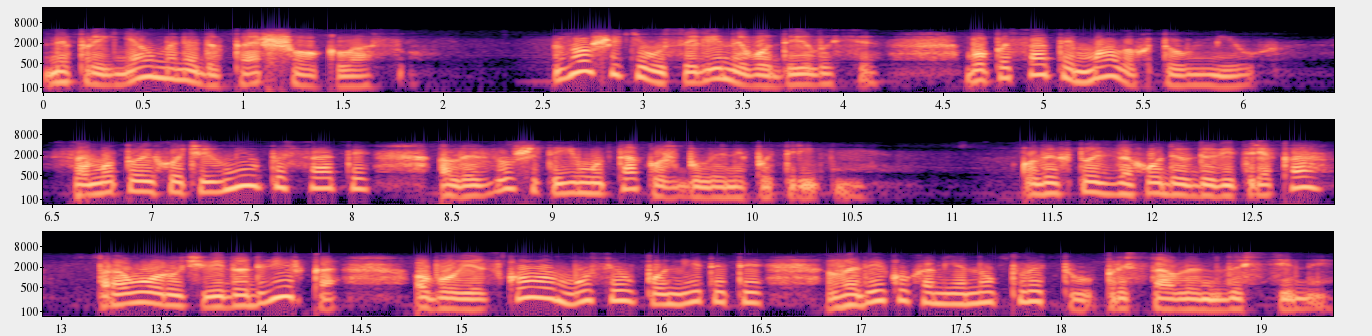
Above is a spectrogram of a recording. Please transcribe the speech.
не прийняв мене до першого класу. Зошитів у селі не водилося, бо писати мало хто вмів. Самотой хоч і вмів писати, але зошити йому також були не потрібні. Коли хтось заходив до вітряка, праворуч від одвірка обов'язково мусив помітити велику кам'яну плиту, приставлену до стіни.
